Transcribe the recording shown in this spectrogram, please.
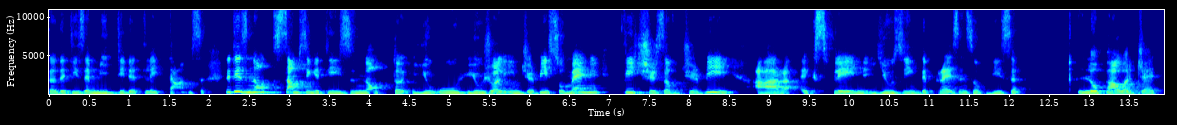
that is emitted at late times. That is not something that is not usual in GRB. So many features of GRB are explained using the presence of this low power jet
